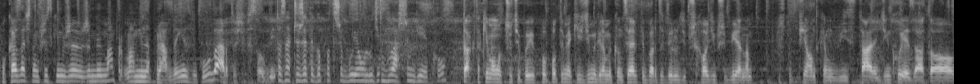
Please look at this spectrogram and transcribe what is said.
pokazać nam wszystkim, że, że my ma, mamy naprawdę niezwykłą wartość w sobie. To znaczy, że tego potrzebują ludzie w waszym wieku? Tak, takie mam odczucie. Po, po, po tym jak jeździmy, gramy koncerty, bardzo wielu ludzi przychodzi, przybija nam po prostu piątkę, mówi stary, dziękuję za to.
